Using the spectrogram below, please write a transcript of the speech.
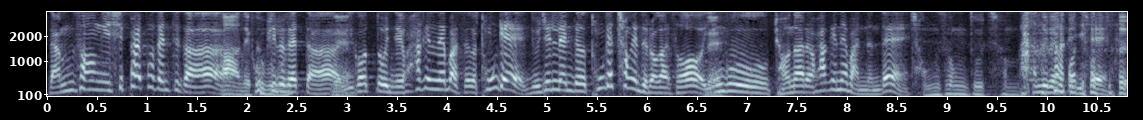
남성이 18%가 아, 네, 그 도피를 부분. 했다. 네. 이것도 이제 확인을 해봤어요. 통계 뉴질랜드 통계청에 들어가서 네. 인구 변화를 확인해 봤는데 정성도 참 하늘에 뻗쳤어요.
